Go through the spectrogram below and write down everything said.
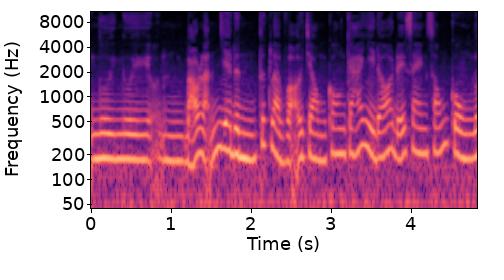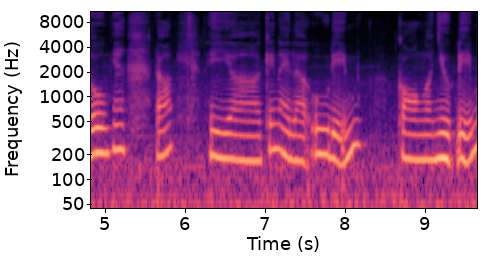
người người bảo lãnh gia đình, tức là vợ chồng, con cái gì đó để sang sống cùng luôn ha. Đó, thì ờ, cái này là ưu điểm còn ờ, nhược điểm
